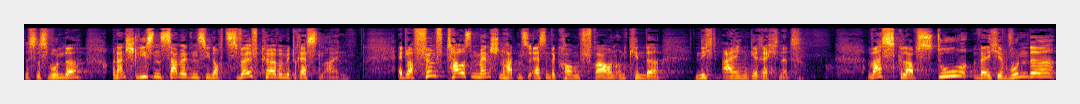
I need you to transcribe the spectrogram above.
das ist das Wunder, und anschließend sammelten sie noch zwölf Körbe mit Resten ein. Etwa 5000 Menschen hatten zu essen bekommen, Frauen und Kinder nicht eingerechnet. Was glaubst du, welche Wunder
